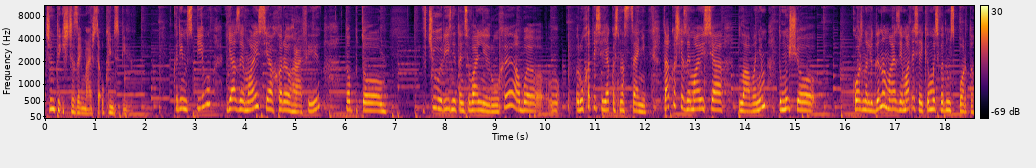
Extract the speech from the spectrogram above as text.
Чим ти іще займаєшся, окрім співів? Крім співу, я займаюся хореографією, тобто вчу різні танцювальні рухи, аби е, рухатися якось на сцені. Також я займаюся плаванням, тому що кожна людина має займатися якимось видом спорту.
